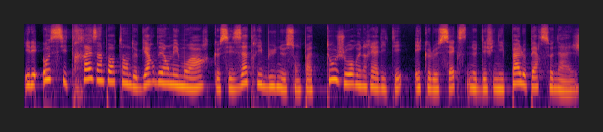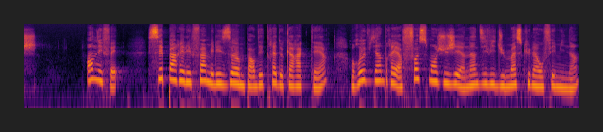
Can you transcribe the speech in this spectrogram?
il est aussi très important de garder en mémoire que ces attributs ne sont pas toujours une réalité et que le sexe ne définit pas le personnage. En effet, Séparer les femmes et les hommes par des traits de caractère reviendrait à faussement juger un individu masculin ou féminin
